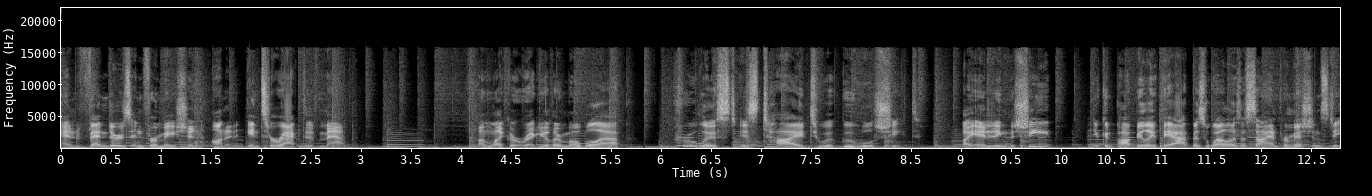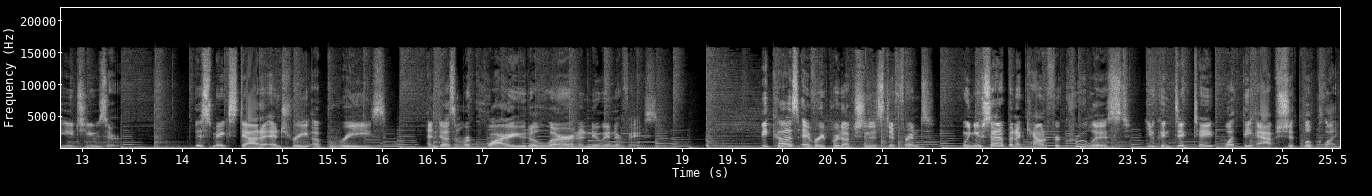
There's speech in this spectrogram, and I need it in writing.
and vendors' information on an interactive map. Unlike a regular mobile app, CrewList is tied to a Google Sheet. By editing the sheet, you can populate the app as well as assign permissions to each user. This makes data entry a breeze and doesn't require you to learn a new interface. Because every production is different, when you set up an account for CrewList, you can dictate what the app should look like,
